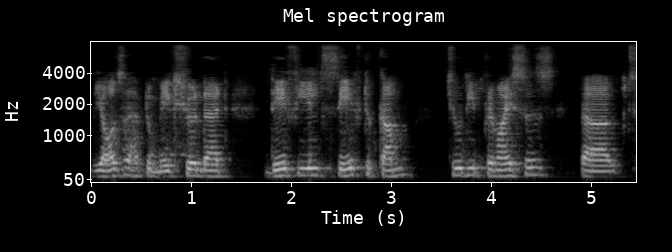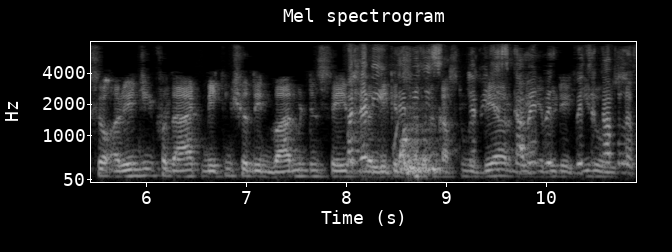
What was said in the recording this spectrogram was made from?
We also have to make sure that they feel safe to come to the premises. Uh, so arranging for that, making sure the environment is safe so that me, they can serve the customers. They are everyday with, heroes with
